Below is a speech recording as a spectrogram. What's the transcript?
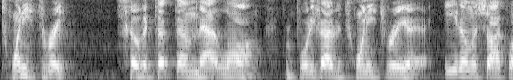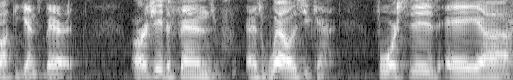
23. So it took them that long from 45 to 23, uh, eight on the shot clock against Barrett. RJ defends as well as you can. Forces a uh,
